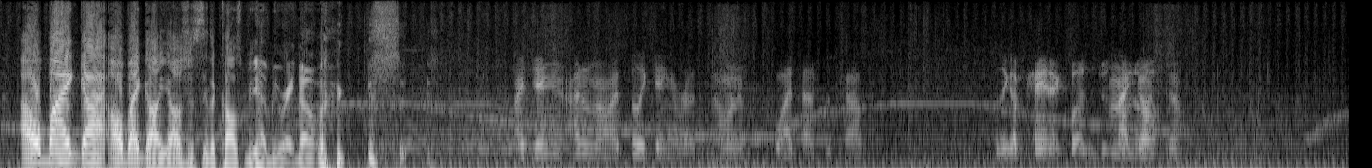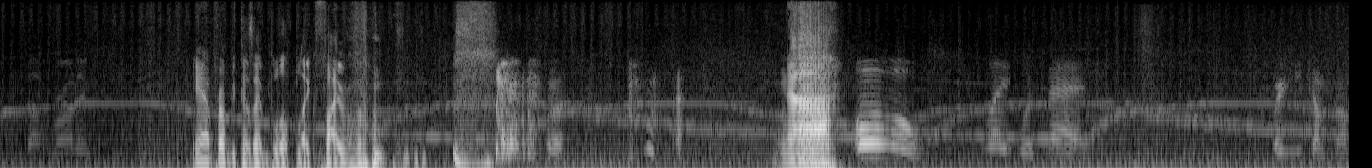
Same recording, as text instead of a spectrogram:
oh my god. Oh my god. Y'all should see the cops behind me right now. I genu- I don't know. I feel like getting arrested. I want to fly past this cop. I think a panic button just I'm not went going off. to. Yeah, probably because I blew up like five of them. nah. Oh, what was that? Where did he come from?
